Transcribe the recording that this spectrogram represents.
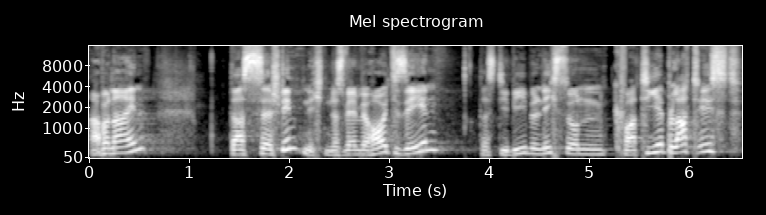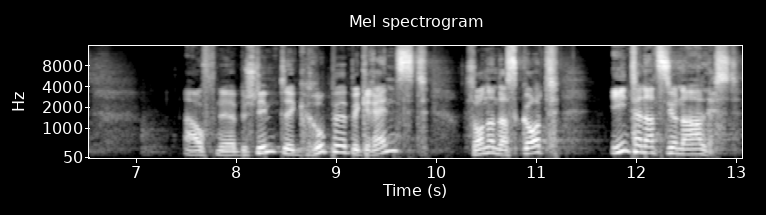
Aber nein, das äh, stimmt nicht. Und das werden wir heute sehen, dass die Bibel nicht so ein Quartierblatt ist, auf eine bestimmte Gruppe begrenzt, sondern dass Gott international ist.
